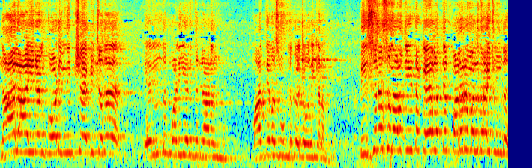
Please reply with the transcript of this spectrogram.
നാലായിരം കോടി നിക്ഷേപിച്ചത് എന്ത് പണിയെടുത്തിട്ടാണ് മാധ്യമ സുഹൃത്തുക്കൾ ചോദിക്കണം? ബിസിനസ് നടത്തിയിട്ട് കേരളത്തിൽ പലരും വലുതായിട്ടുണ്ട്.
